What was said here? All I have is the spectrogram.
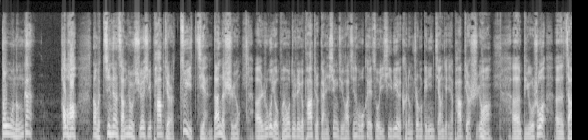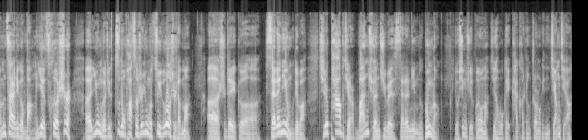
都能干。好不好？那么今天咱们就学习 Puppeteer 最简单的使用。呃，如果有朋友对这个 Puppeteer 感兴趣的话，今天我可以做一系列的课程，专门给您讲解一下 Puppeteer 使用啊。呃，比如说，呃，咱们在这个网页测试，呃，用的这个自动化测试用的最多的是什么？呃，是这个 Selenium，对吧？其实 Puppeteer 完全具备 Selenium 的功能。有兴趣的朋友呢，今天我可以开课程，专门给您讲解啊。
